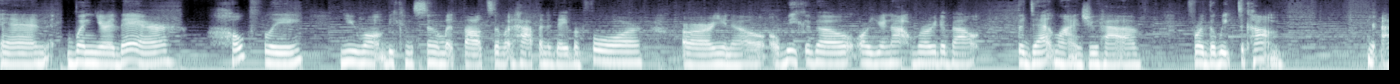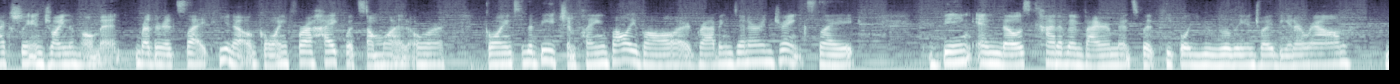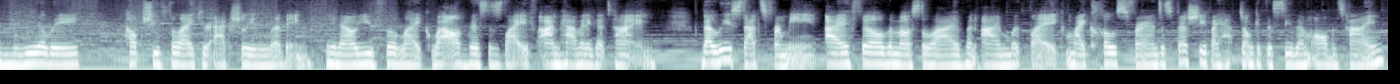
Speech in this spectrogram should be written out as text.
And when you're there, hopefully you won't be consumed with thoughts of what happened the day before or, you know, a week ago, or you're not worried about the deadlines you have for the week to come. You're actually enjoying the moment, whether it's like, you know, going for a hike with someone or going to the beach and playing volleyball or grabbing dinner and drinks. Like being in those kind of environments with people you really enjoy being around really helps you feel like you're actually living. You know, you feel like, wow, this is life. I'm having a good time. At least that's for me. I feel the most alive when I'm with like my close friends, especially if I don't get to see them all the time.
